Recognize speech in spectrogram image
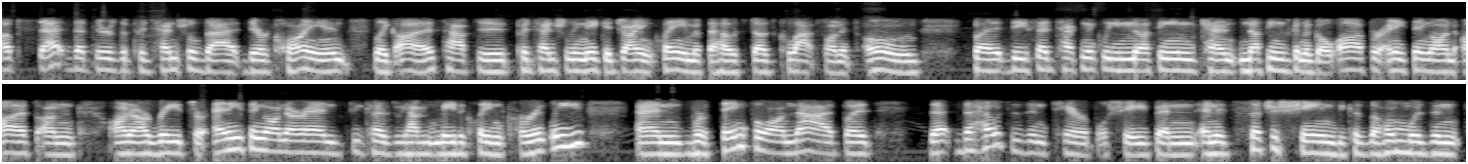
upset that there's a potential that their clients, like us, have to potentially make a giant claim if the house does collapse on its own. But they said technically nothing can, nothing's going to go up or anything on us on on our rates or anything on our end because we haven't made a claim currently, and we're thankful on that. But that the house is in terrible shape and and it's such a shame because the home wasn't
